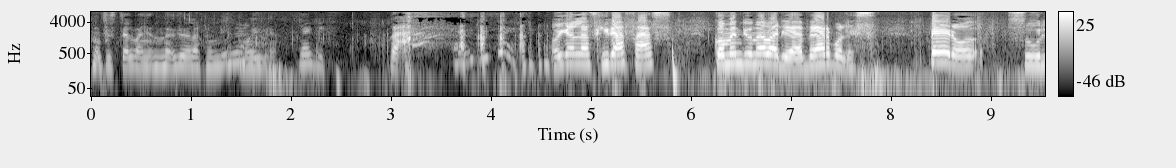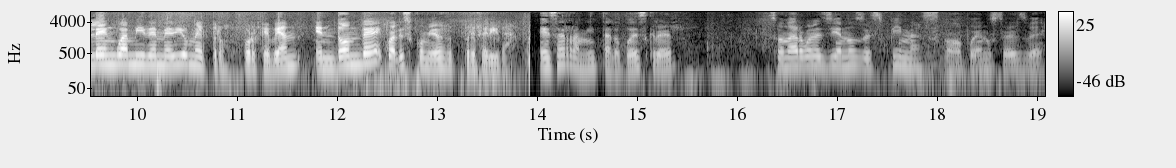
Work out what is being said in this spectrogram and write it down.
¿Fuiste al baño en medio de la jungla? Muy bien. Ah. Oigan, las jirafas comen de una variedad de árboles, pero su lengua mide medio metro, porque vean en dónde, cuál es su comida preferida. Esa ramita, ¿lo puedes creer? Son árboles llenos de espinas, como pueden ustedes ver.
